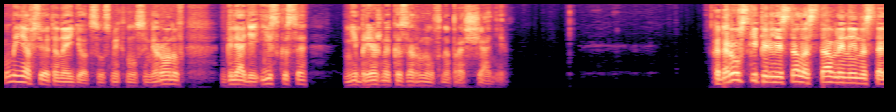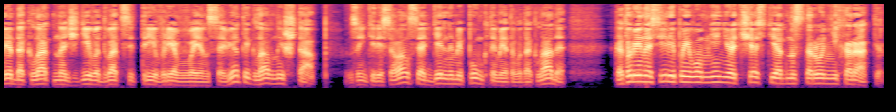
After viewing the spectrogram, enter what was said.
У меня все это найдется, — усмехнулся Миронов, глядя искоса, небрежно козырнув на прощание. Ходоровский перелистал оставленный на столе доклад Ночдива-23 в Реввоенсовет и главный штаб. Заинтересовался отдельными пунктами этого доклада, которые носили, по его мнению, отчасти односторонний характер.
